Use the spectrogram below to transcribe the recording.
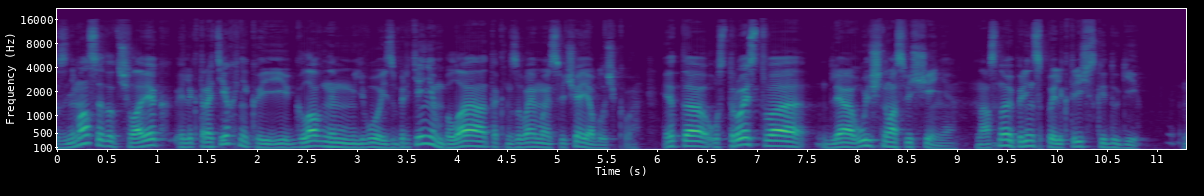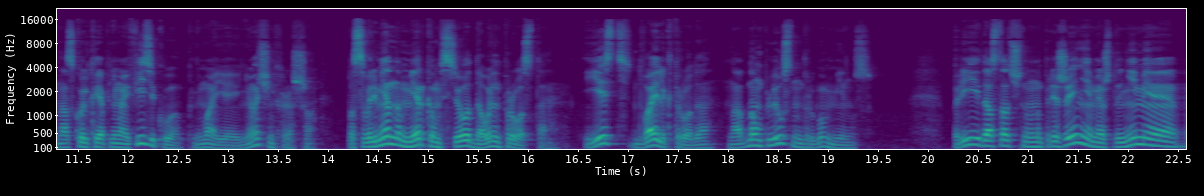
Занимался этот человек электротехникой, и главным его изобретением была так называемая свеча Яблочкова. Это устройство для уличного освещения на основе принципа электрической дуги. Насколько я понимаю физику, понимаю я ее не очень хорошо, по современным меркам все довольно просто. Есть два электрода, на одном плюс, на другом минус. При достаточном напряжении между ними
